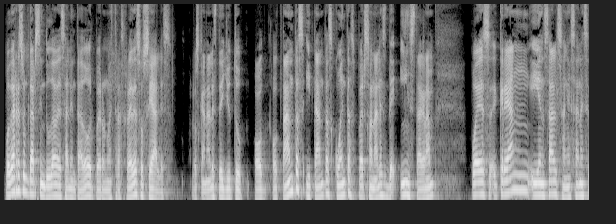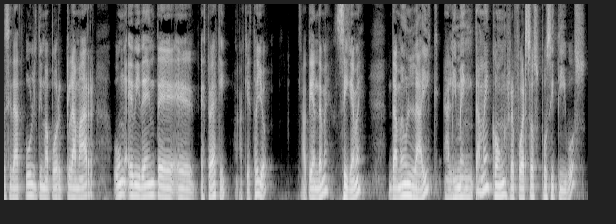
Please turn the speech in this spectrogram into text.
Puede resultar sin duda desalentador, pero nuestras redes sociales, los canales de YouTube o, tantas y tantas cuentas personales de Instagram, pues crean y ensalzan esa necesidad última por clamar un evidente eh, estoy aquí, aquí estoy yo, atiéndeme, sígueme, dame un like, alimentame con refuerzos positivos.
